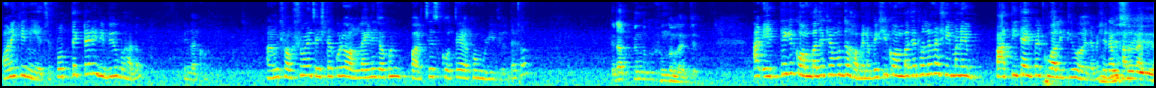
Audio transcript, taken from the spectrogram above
অনেকে নিয়েছে প্রত্যেকটারই রিভিউ ভালো। এই দেখো। আর আমি সবসময় চেষ্টা করি অনলাইনে যখন পারচেস করতে এরকম রিভিউ দেখো। এটা কিন্তু খুব সুন্দর লাগছে। আর এর থেকে কম বাজেটের মধ্যে হবে না। বেশি কম বাজেট হলে না সেই মানে পাতি টাইপের কোয়ালিটি হয়ে যাবে সেটা ভালো লাগবে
